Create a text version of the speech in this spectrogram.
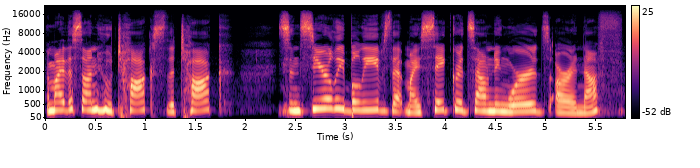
Am I the son who talks the talk, sincerely believes that my sacred sounding words are enough?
